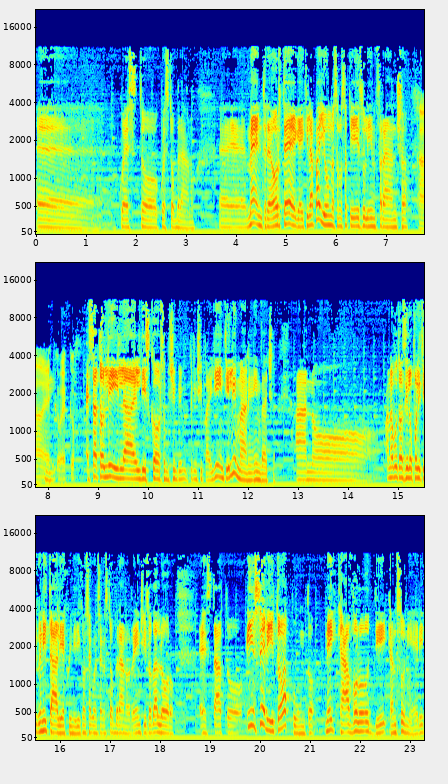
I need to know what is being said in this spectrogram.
eh, questo, questo brano. Eh, mentre Ortega e Chilapayun sono stati esuli in Francia. Ah, ecco, ecco. È stato lì il, il discorso principale. Gli Inti e gli Immani invece hanno hanno avuto asilo politico in Italia e quindi di conseguenza questo brano reinciso da loro è stato inserito appunto nei cavolo di canzonieri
